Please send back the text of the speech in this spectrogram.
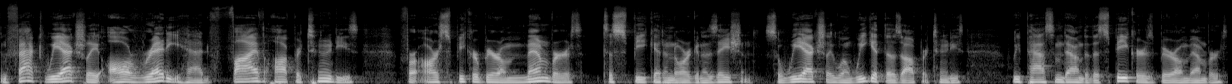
In fact, we actually already had five opportunities for our Speaker Bureau members to speak at an organization. So we actually, when we get those opportunities, we pass them down to the Speakers Bureau members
